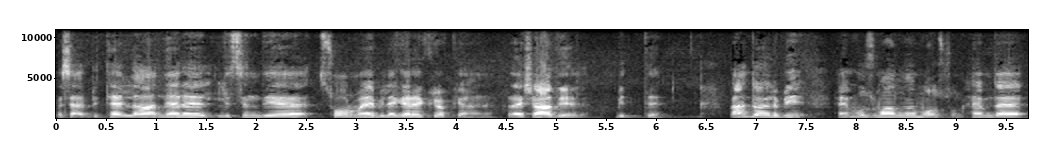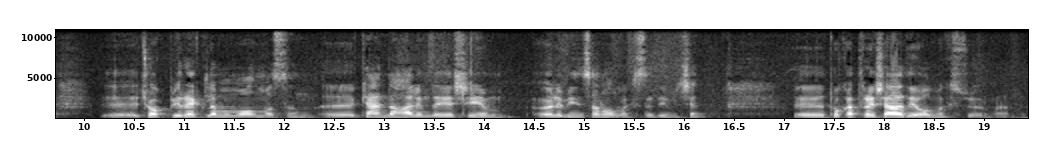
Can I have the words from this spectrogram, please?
mesela bir tellağa nerelisin diye sormaya bile gerek yok yani. Reşadiyeli. Bitti. Ben de öyle bir hem uzmanlığım olsun hem de e, çok bir reklamım olmasın. E, kendi halimde yaşayayım. Öyle bir insan olmak istediğim için e, Tokat Reşadiye olmak istiyorum ben de.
